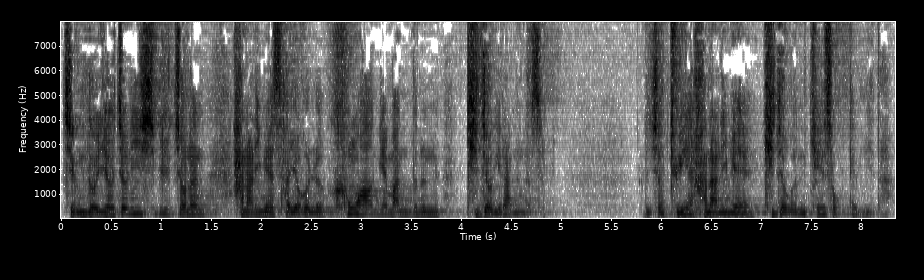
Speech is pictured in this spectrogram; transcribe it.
지금도 여전히 11조는 하나님의 사역을 흥화하게 만드는 기적이라는 것을. 저 뒤에 하나님의 기적은 계속됩니다.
